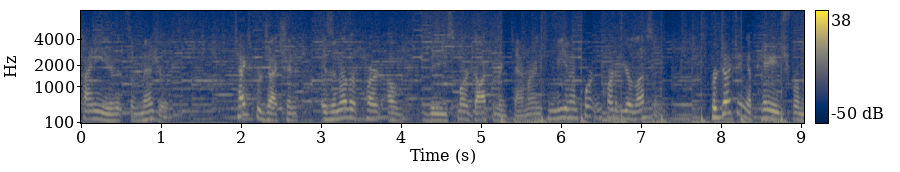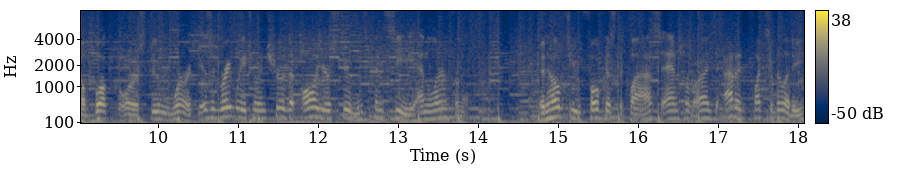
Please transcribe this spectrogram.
tiny units of measure. Text projection is another part of the Smart Document Camera and can be an important part of your lesson. Projecting a page from a book or a student work is a great way to ensure that all your students can see and learn from it. It helps you focus the class and provides added flexibility,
